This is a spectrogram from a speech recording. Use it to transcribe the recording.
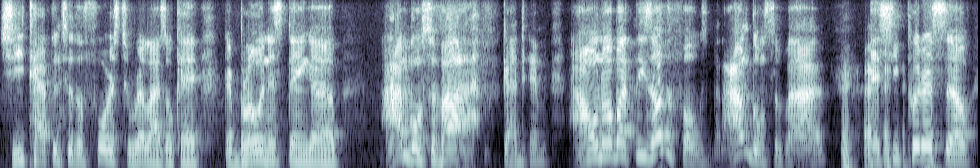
She tapped into the Force to realize, okay, they're blowing this thing up. I'm gonna survive. God damn it. I don't know about these other folks, but I'm gonna survive. and she put herself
